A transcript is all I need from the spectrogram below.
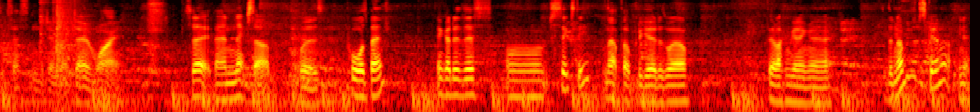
success in the gym. Like, don't worry. So then next up was pause bench. I think I did this on 60, and that felt pretty good as well. Feel like I'm getting uh, the numbers are just going up, you know.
